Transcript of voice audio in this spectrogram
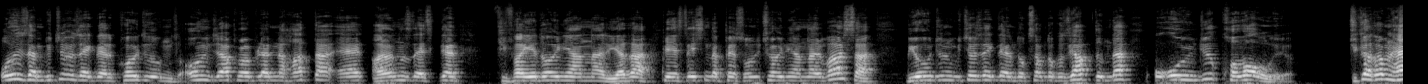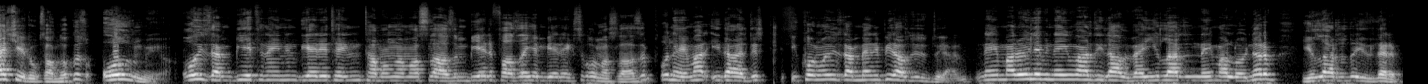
O yüzden bütün özellikleri koyduğumuz oyuncular problemli. Hatta eğer aranızda eskiden FIFA 7 oynayanlar ya da PlayStation'da PES 13 oynayanlar varsa bir oyuncunun bütün özelliklerini 99 yaptığında o oyuncu kova oluyor. Çünkü adamın her şeyi 99 olmuyor. O yüzden bir yeteneğinin diğer yeteneğini tamamlaması lazım. Bir yeri fazlayken bir yeri eksik olması lazım. Bu Neymar idealdir. İkon o yüzden beni biraz üzdü yani. Neymar öyle bir Neymar değil abi. Ben yıllardır Neymar'la oynarım. Yıllardır da izlerim.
